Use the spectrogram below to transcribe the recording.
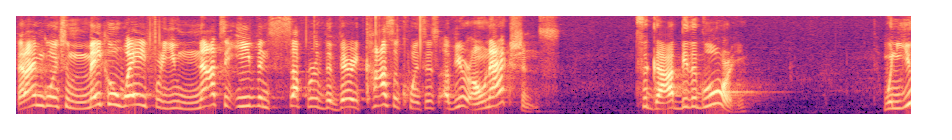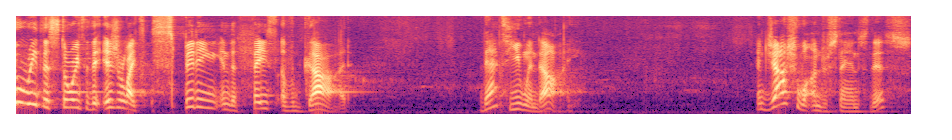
that I'm going to make a way for you not to even suffer the very consequences of your own actions. To God be the glory. When you read the stories of the Israelites spitting in the face of God, that's you and I. And Joshua understands this.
